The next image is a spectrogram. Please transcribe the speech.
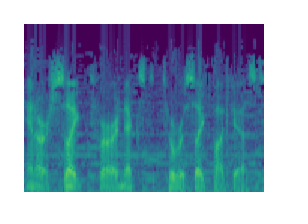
and are psyched for our next Torah Psych podcast.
